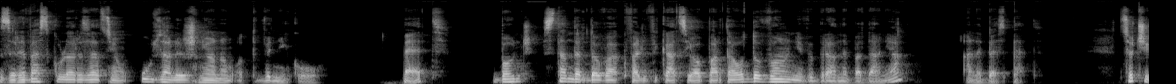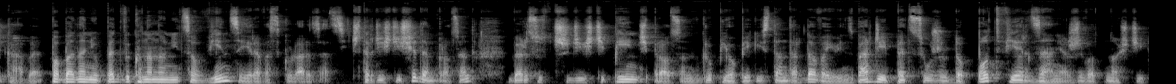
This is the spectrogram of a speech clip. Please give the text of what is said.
z rewaskularyzacją uzależnioną od wyniku PET bądź standardowa kwalifikacja oparta o dowolnie wybrane badania, ale bez PET. Co ciekawe, po badaniu PET wykonano nieco więcej rewaskularyzacji 47% versus 35% w grupie opieki standardowej, więc bardziej PET służył do potwierdzania żywotności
